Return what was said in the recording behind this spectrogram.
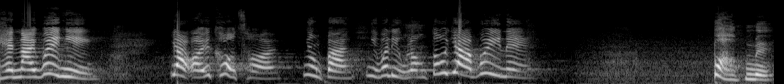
是哪位人要爱口才，用办？你们流浪到哪位呢？八妹，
